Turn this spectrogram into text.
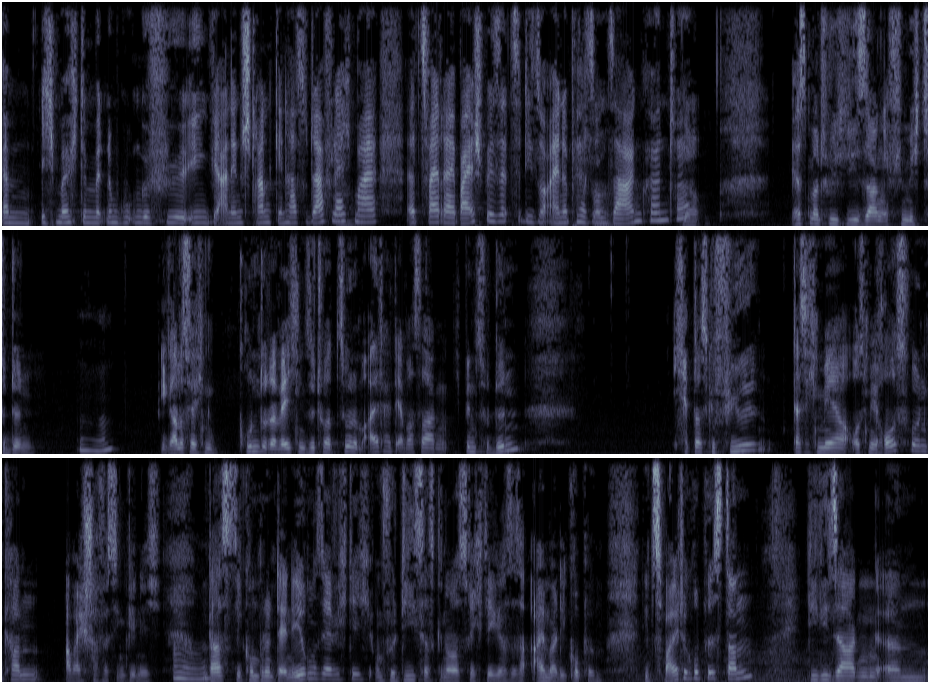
ähm, ich möchte mit einem guten Gefühl irgendwie an den Strand gehen. Hast du da vielleicht mal äh, zwei, drei Beispielsätze, die so eine Person Mhm. Klar. sagen könnte? Ja. Erstmal natürlich die, die sagen, ich fühle mich zu dünn. Mhm. Egal aus welchem Grund oder welchen Situationen im Alltag, die einfach sagen, ich bin zu dünn. Ich habe das Gefühl, dass ich mehr aus mir rausholen kann, aber ich schaffe es irgendwie nicht. Mhm. Und da ist die Komponente der Ernährung sehr wichtig und für die ist das genau das Richtige. Das ist einmal die Gruppe. Die zweite Gruppe ist dann die, die sagen, ähm,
